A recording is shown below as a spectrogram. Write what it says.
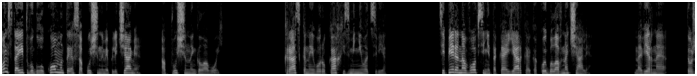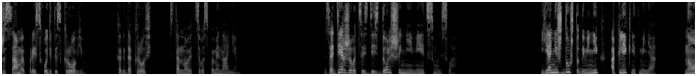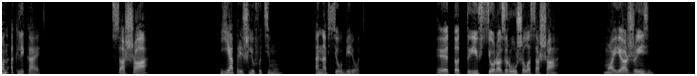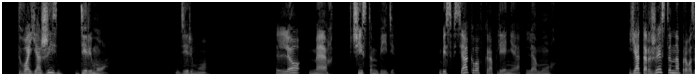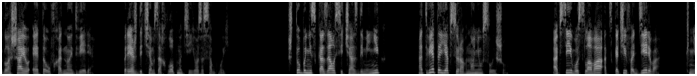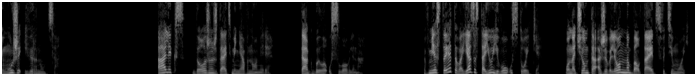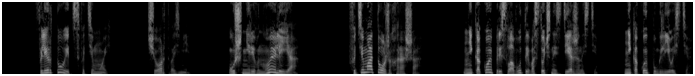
Он стоит в углу комнаты с опущенными плечами, опущенной головой. Краска на его руках изменила цвет. Теперь она вовсе не такая яркая, какой была в начале. Наверное, то же самое происходит и с кровью, когда кровь становится воспоминанием. Задерживаться здесь дольше не имеет смысла. Я не жду, что Доминик окликнет меня, но он окликает. «Саша!» Я пришлю Фатиму. Она все уберет. «Это ты все разрушила, Саша! Моя жизнь!» «Твоя жизнь — дерьмо!» Дерьмо. Ле мерт в чистом виде. Без всякого вкрапления лямур. Я торжественно провозглашаю это у входной двери прежде чем захлопнуть ее за собой. Что бы ни сказал сейчас Доминик, ответа я все равно не услышу. А все его слова, отскочив от дерева, к нему же и вернутся. Алекс должен ждать меня в номере. Так было условлено. Вместо этого я застаю его у стойки. Он о чем-то оживленно болтает с Фатимой. Флиртует с Фатимой. Черт возьми, Уж не ревную ли я? Фатима тоже хороша. Никакой пресловутой восточной сдержанности, никакой пугливости.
